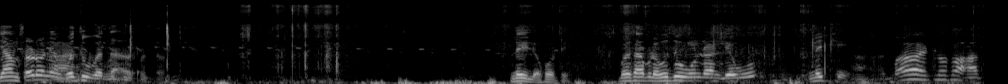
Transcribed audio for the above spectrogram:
જેમ સડો ને વધુ બતાવે. લઈ લો ખોટી. બસ આપણે વધુ ઊંડાણ લેવું નથી. બસ એટલો તો હાથ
